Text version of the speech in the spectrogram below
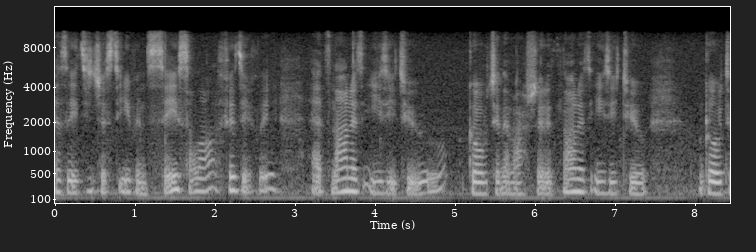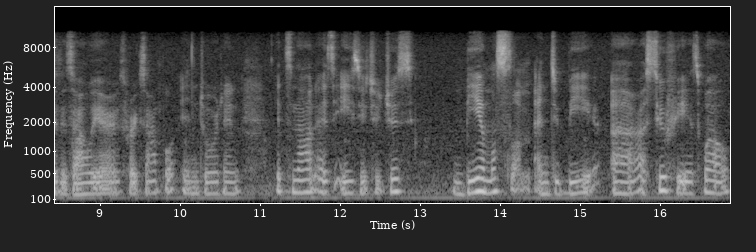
as easy just to even say Salah physically. It's not as easy to go to the masjid. It's not as easy to go to the Zawiyah, for example, in Jordan. It's not as easy to just be a Muslim and to be uh, a Sufi as well.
